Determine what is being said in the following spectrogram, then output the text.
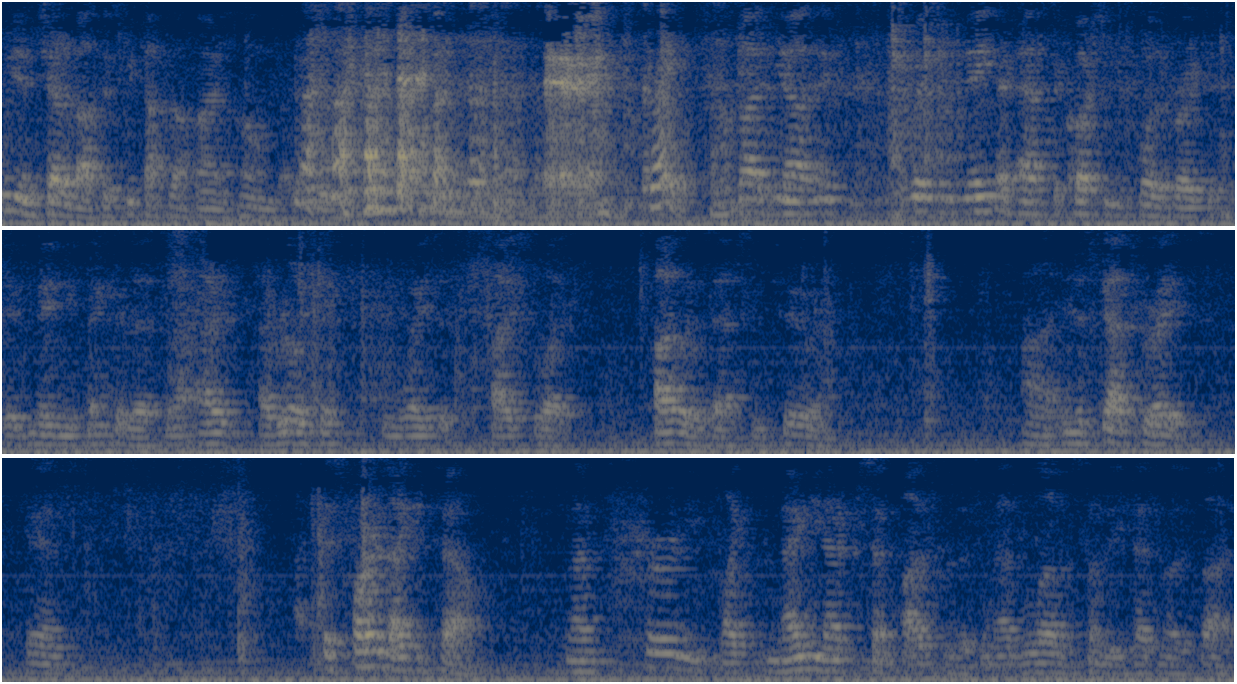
We didn't chat about this. We talked about buying a home. Great. But, you know, it, when Nate asked the question before the break, it, it made me think of this. And I, I really think in ways it ties to what Tyler was asking too. And, uh, and it's God's grace. And as far as I can tell, and I'm pretty, like 99% positive this, and I'd love if somebody has another thought.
